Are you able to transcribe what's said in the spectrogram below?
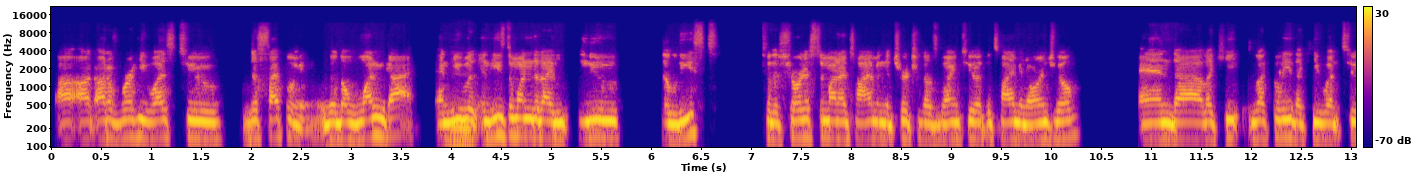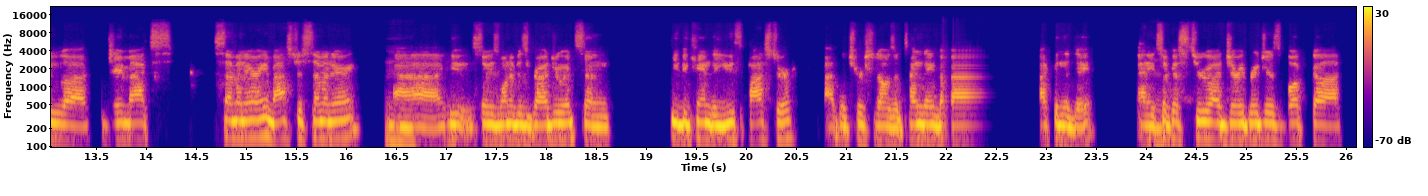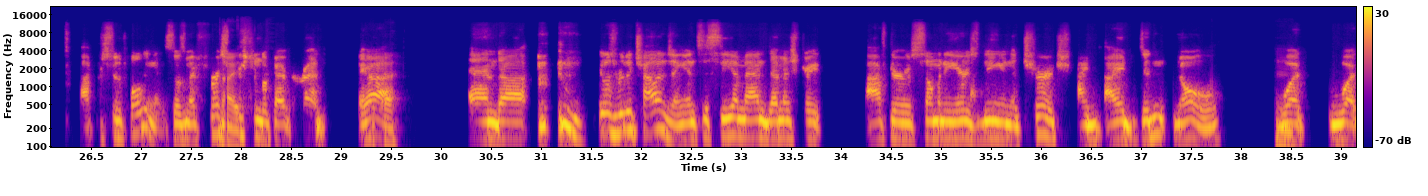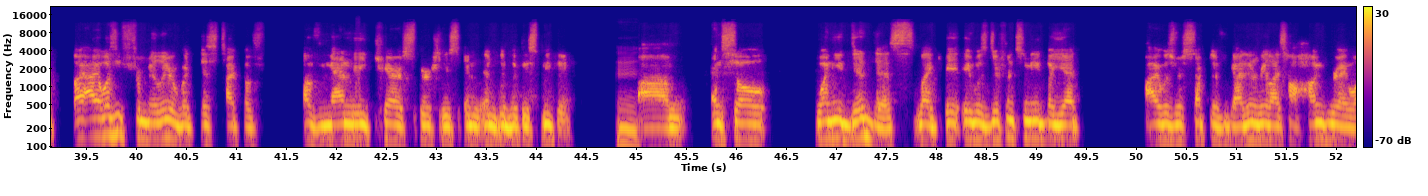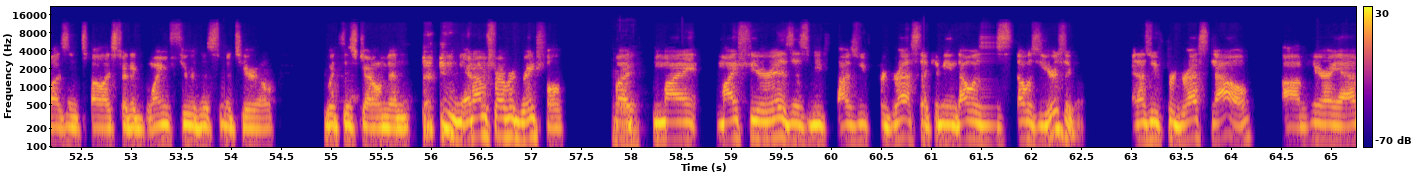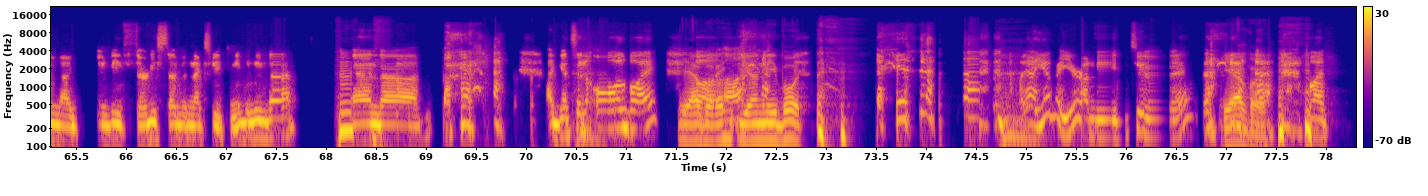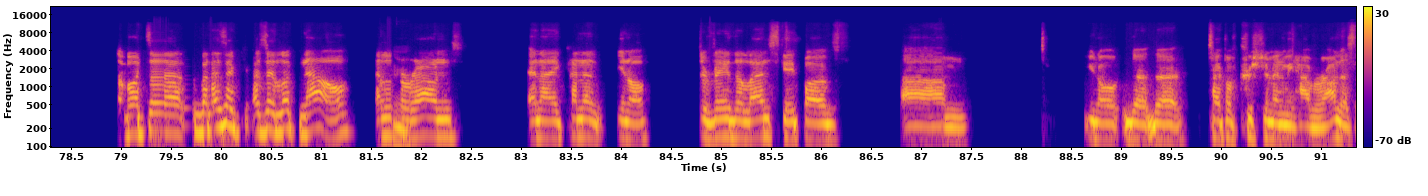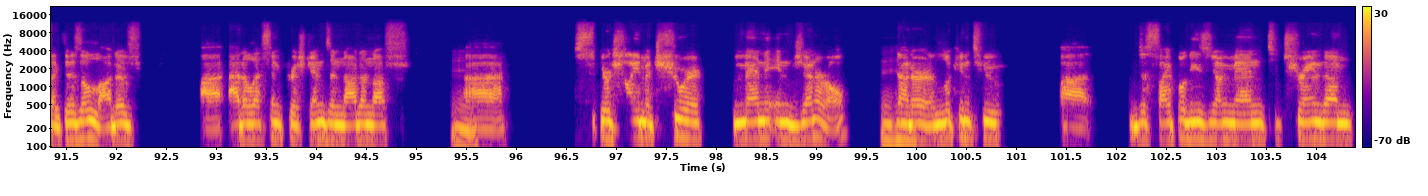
uh, out of where he was to disciple me. The, the one guy, and he Mm. was, and he's the one that I knew the least for the shortest amount of time in the church that I was going to at the time in Orangeville. And uh, like he, luckily, like he went to uh, JMac's Seminary, Master's Seminary. Mhm. Uh, he, so he's one of his graduates, and he became the youth pastor at the church that I was attending back, back in the day. And he Mhm. took us through uh, Jerry Bridges' book, uh, uh, Pursuit of Holiness. So it was my first Nice. Christian book I ever read. Yeah. Okay. And uh, it was really challenging. And to see a man demonstrate after so many years being in the church, I, I didn't know Hmm. what, what I I wasn't familiar with this type of, of manly care spiritually and, and biblically speaking. Hmm. Um, and so when he did this, like it, it was different to me, but yet I was receptive. I didn't realize how hungry I was until I started going through this material with this gentleman. and I'm forever grateful. But Right. my my fear is as we as we progress, like I mean, that was that was years ago. And as we progress now, um, here I am. I'm gonna be 37 next week. Can you believe that? Hmm. and uh, I get to an old boy. Yeah, boy. Uh, you and me both. Yeah, you have a year on me too, eh? Yeah, bro. but but uh, but as I as I look now, I look Mm. around, and I kind of you know survey the landscape of um, you know the the type of Christian men we have around us. Like there's a lot of uh, adolescent Christians and not enough Mm. uh, spiritually mature men in general Mhm. that are looking to uh, disciple these young men to train them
